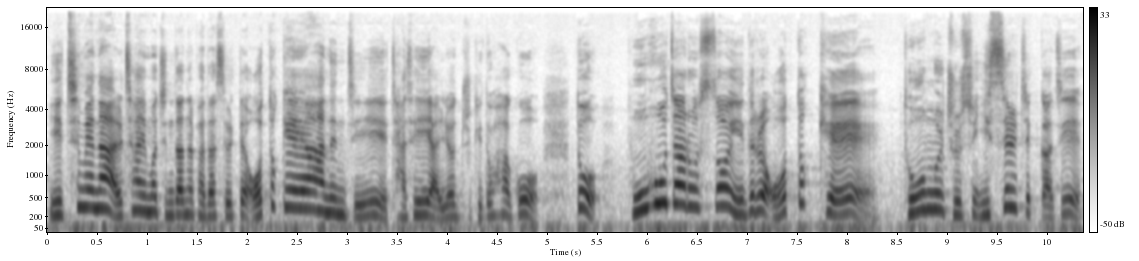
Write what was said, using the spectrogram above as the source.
이 치매나 알츠하이머 진단을 받았을 때 어떻게 해야 하는지 자세히 알려주기도 하고 또 보호자로서 이들을 어떻게 도움을 줄 수 있을지까지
